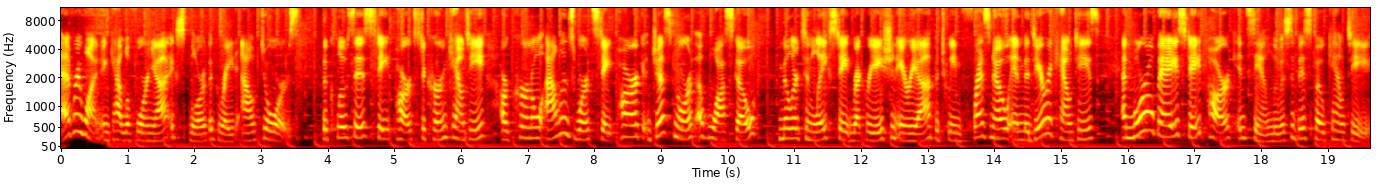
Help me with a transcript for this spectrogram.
everyone in California explore the great outdoors. The closest state parks to Kern County are Colonel Allensworth State Park just north of Wasco, Millerton Lake State Recreation Area between Fresno and Madera counties, and Morro Bay State Park in San Luis Obispo County.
